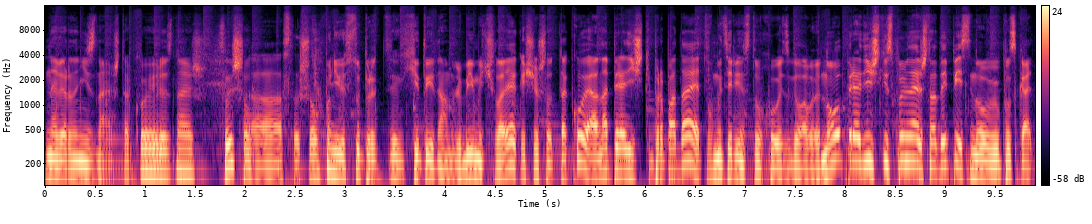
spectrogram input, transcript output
наверное, не знаешь такое или знаешь? Слышал? Э, Слышал. У нее супер хиты, там, «Любимый человек», еще что-то такое. Она периодически пропадает, в материнство уходит с головой. Но периодически вспоминает, что надо и песни новые выпускать.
